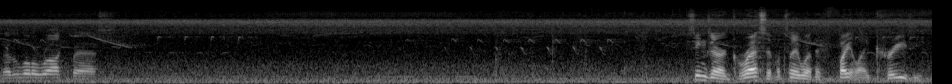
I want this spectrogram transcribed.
Another little rock bass. These things are aggressive. I'll tell you what, they fight like crazy.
